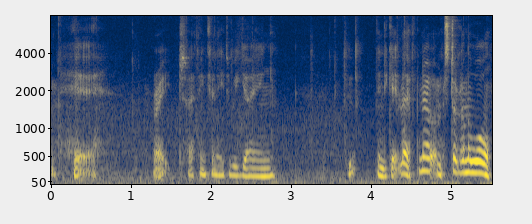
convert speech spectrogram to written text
I'm here. Right, I think I need to be going Indicate left. No, I'm stuck on the wall.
